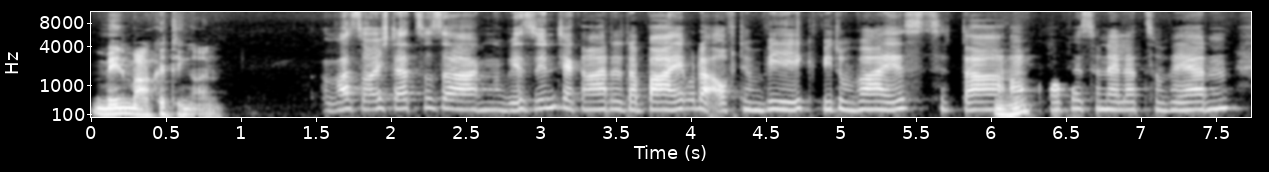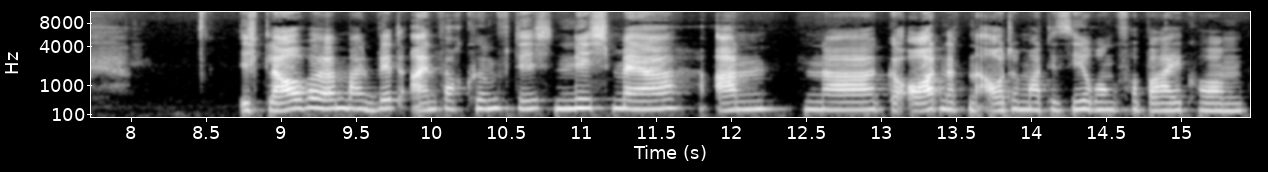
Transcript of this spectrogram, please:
Mail-Marketing an? Was soll ich dazu sagen? Wir sind ja gerade dabei oder auf dem Weg, wie du weißt, da Mhm. auch professioneller zu werden. Ich glaube, man wird einfach künftig nicht mehr an einer geordneten Automatisierung vorbeikommen.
